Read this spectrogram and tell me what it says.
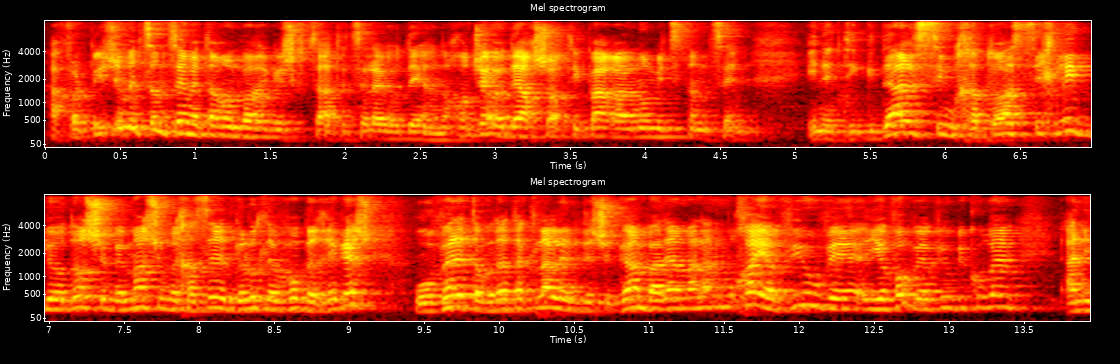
אף על פי שמצמצם את הרעיון ברגש קצת אצל היודע. נכון שהיודע עכשיו טיפה רעיונו מצטמצם. הנה תגדל שמחתו השכלית ביודעו שבמשהו מחסר התגלות לבוא ברגש, הוא עובד את עבודת הכלל על ידי שגם בעלי המעלה הנמוכה יביאו ויבואו ויביאו ביקוריהם. אני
